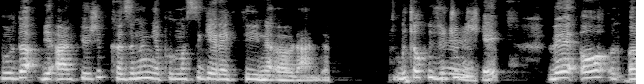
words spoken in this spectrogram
burada bir arkeolojik kazının yapılması gerektiğini öğrendim. Bu çok üzücü bir şey. Ve o e,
